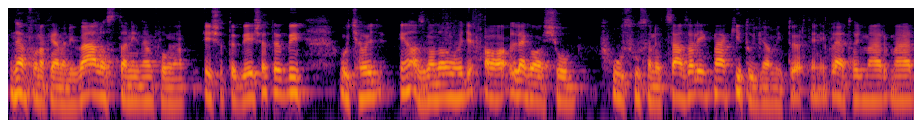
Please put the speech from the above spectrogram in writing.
Nem fognak elmenni választani, nem fognak, és a többi, és a többi. Úgyhogy én azt gondolom, hogy a legalsóbb 20-25 százaléknál ki tudja, mi történik. Lehet, hogy már, már,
